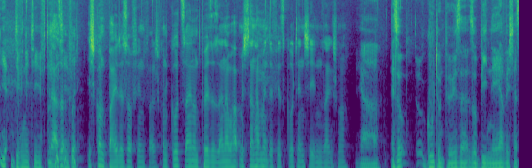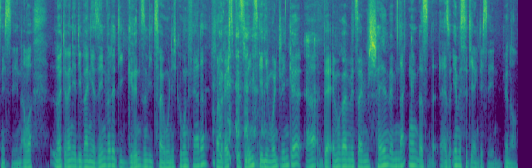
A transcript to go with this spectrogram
Ja, definitiv, Also definitiv. ich konnte beides auf jeden Fall. Ich konnte gut sein und böse sein, aber habe mich dann am Ende fürs Gute entschieden, sage ich mal. Ja, also gut und böse, so binär will ich das nicht sehen. Aber Leute, wenn ihr die beiden hier sehen würdet, die grinsen wie zwei Honigkuchenpferde. Von rechts bis links gehen die Mundwinkel. Ja, der Emre mit seinem Schelm im Nacken. Das, also ihr müsstet die eigentlich sehen, genau.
